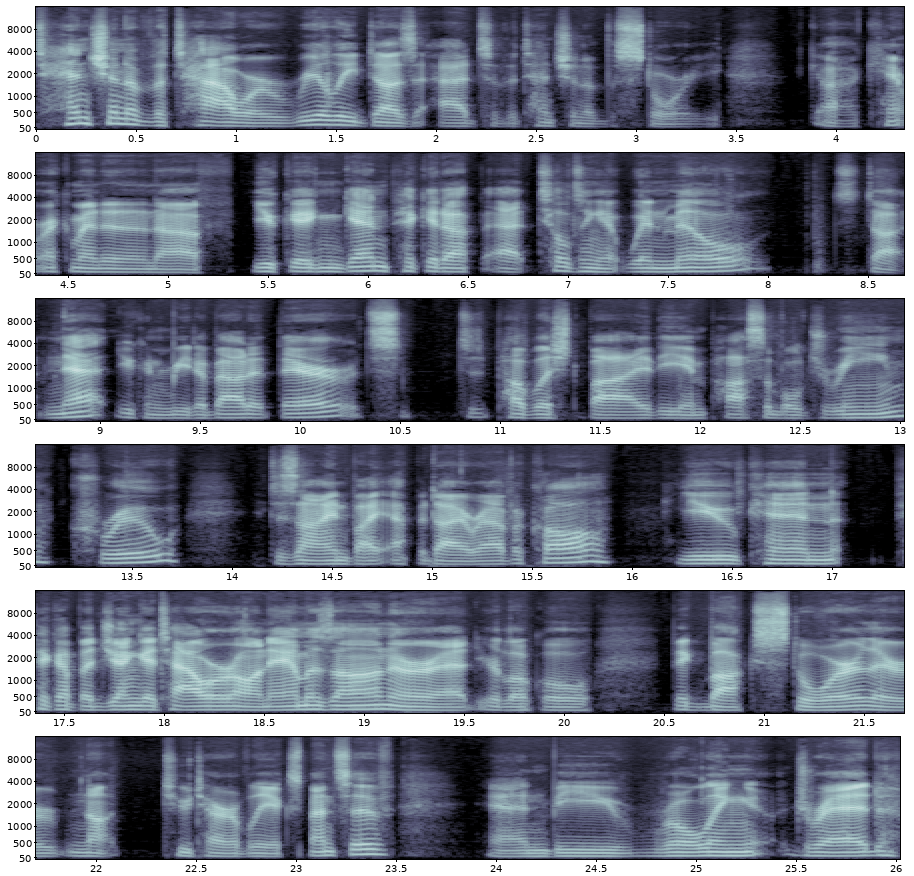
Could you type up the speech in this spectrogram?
tension of the tower really does add to the tension of the story. Uh, can't recommend it enough. You can again pick it up at tiltingatwindmill.net. You can read about it there. It's published by the Impossible Dream crew designed by Epidiah Ravachol. You can pick up a Jenga tower on Amazon or at your local big box store. They're not too terribly expensive and be rolling Dread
